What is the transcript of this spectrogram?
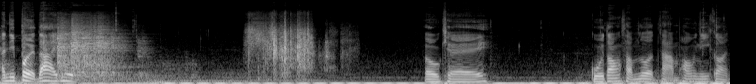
อันนี้เปิดได้ด้วยโอเค กูต้องสำรวจสามห้องนี้ก่อน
